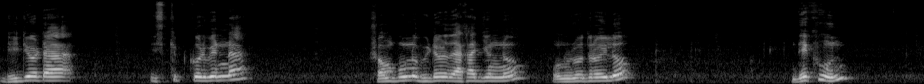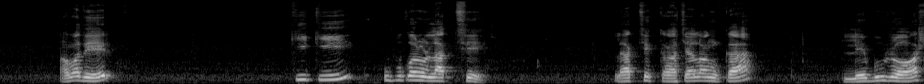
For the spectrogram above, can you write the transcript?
ভিডিওটা স্কিপ করবেন না। সম্পূর্ণ ভিডিওটা দেখার জন্য অনুরোধ রইল। দেখুন, আমাদের কি কি উপকরণ লাগছে? লাগছে কাঁচা লঙ্কা, লেবুর রস,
